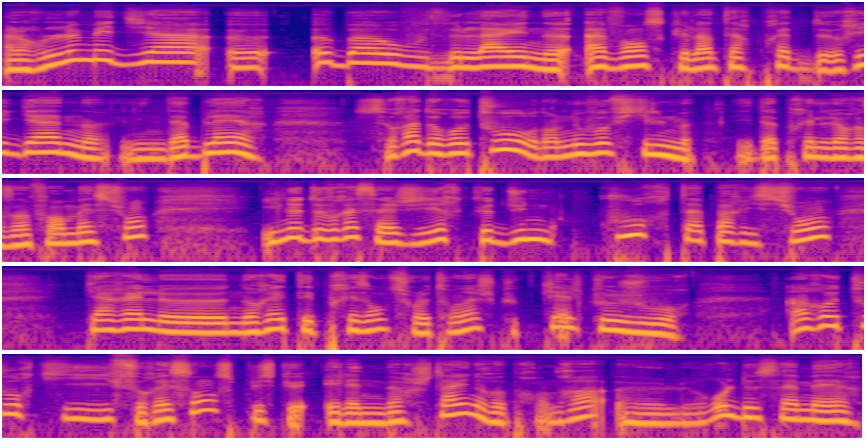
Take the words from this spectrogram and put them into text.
Alors le média euh, Above the Line avance que l'interprète de Regan, Linda Blair, sera de retour dans le nouveau film. Et d'après leurs informations, il ne devrait s'agir que d'une courte apparition, car elle euh, n'aurait été présente sur le tournage que quelques jours. Un retour qui ferait sens puisque Helen Bernstein reprendra euh, le rôle de sa mère.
